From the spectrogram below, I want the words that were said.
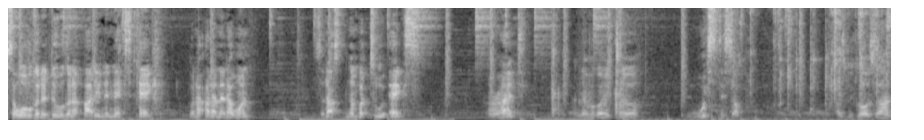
So what we're gonna do, we're gonna add in the next egg. We're gonna add another one. So that's number two eggs. All right, and then we're going to whisk this up as we goes on.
